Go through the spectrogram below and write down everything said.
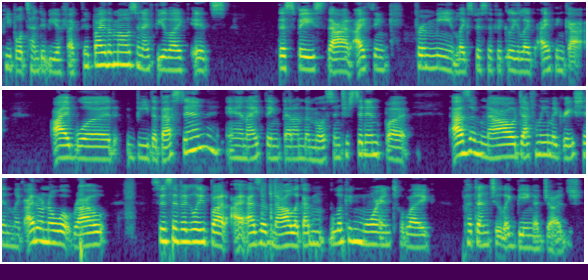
people tend to be affected by the most, and I feel like it's the space that I think for me, like specifically, like I think I, I would be the best in, and I think that I'm the most interested in. But as of now, definitely immigration. Like, I don't know what route specifically, but I, as of now, like, I'm looking more into like potentially like being a judge.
